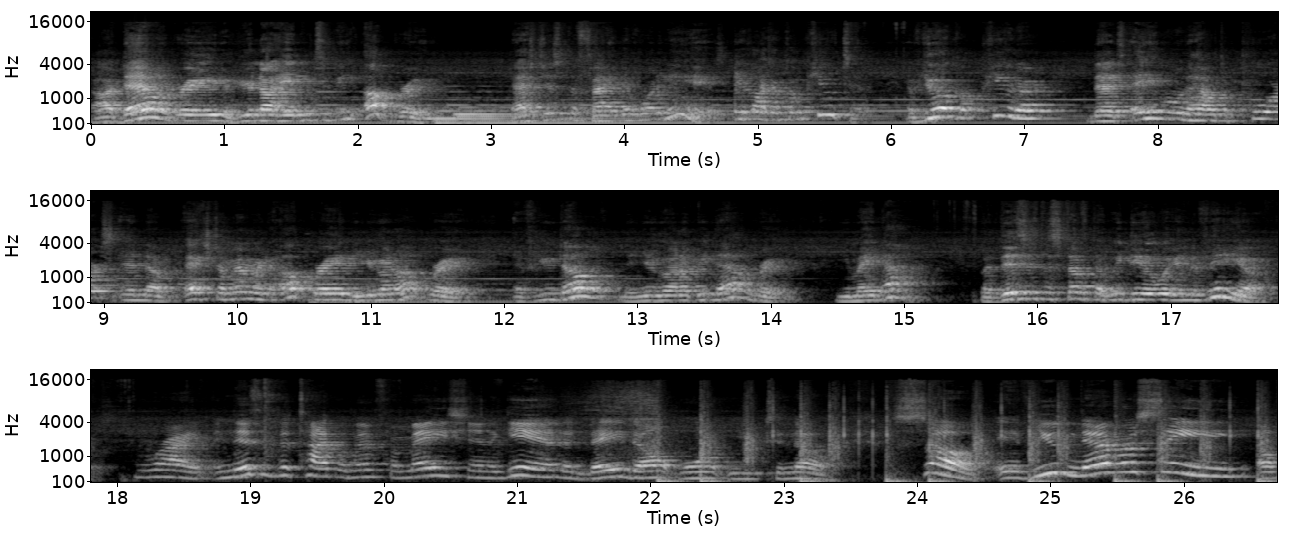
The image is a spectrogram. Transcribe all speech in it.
or downgrade if you're not able to be upgraded. That's just the fact of what it is. It's like a computer. If you're a computer that's able to have the ports and the extra memory to upgrade, then you're going to upgrade. If you don't, then you're going to be downgraded. You may die. But this is the stuff that we deal with in the video. Right. And this is the type of information, again, that they don't want you to know. So, if you've never seen a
